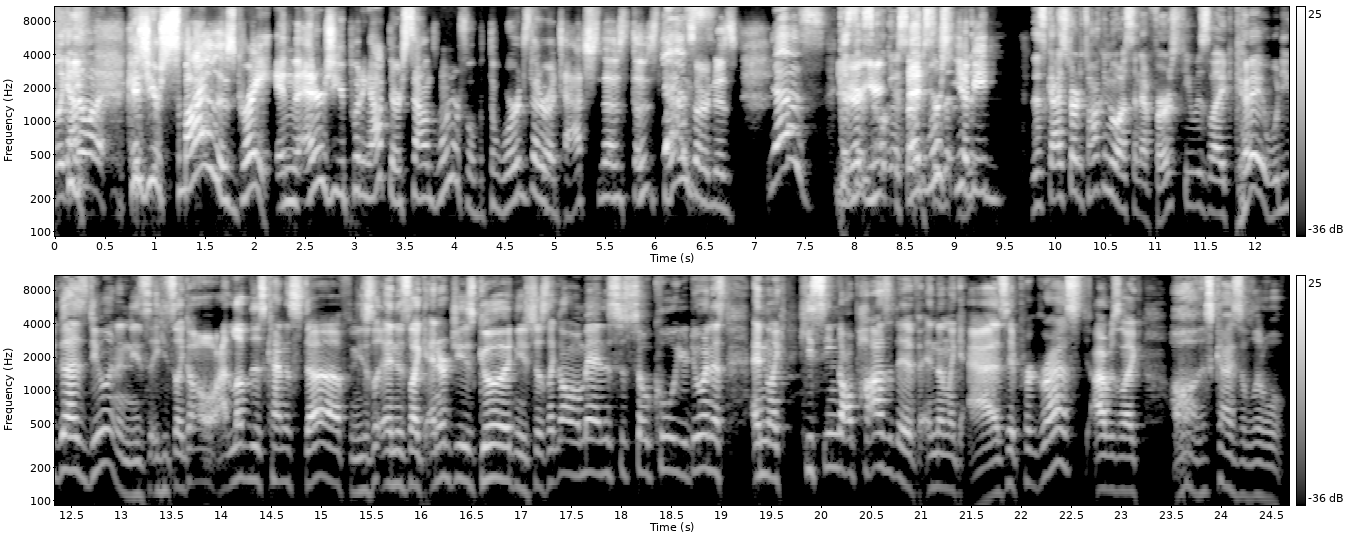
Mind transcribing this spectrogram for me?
Like I don't want to. because your smile is great and the energy you're putting out there sounds wonderful, but the words that are attached to those those things Yes. are just. yes. You're, this- you're, okay, so- and so the- I mean, this guy started talking to us and at first he was like hey what are you guys doing? And he's he's like oh i love this kind of stuff. And he's and his like energy is good and he's just like oh man this is so cool you're doing this. And like he seemed all positive and then like as it progressed i was like oh this guy's a little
